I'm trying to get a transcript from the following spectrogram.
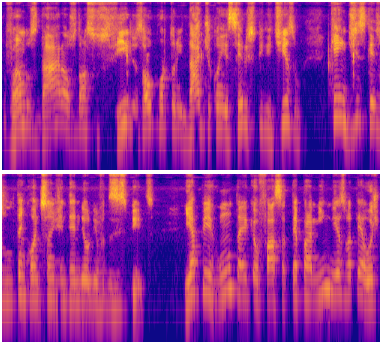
Vamos dar aos nossos filhos a oportunidade de conhecer o Espiritismo. Quem diz que eles não têm condições de entender o livro dos Espíritos? E a pergunta é que eu faço até para mim mesmo até hoje.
